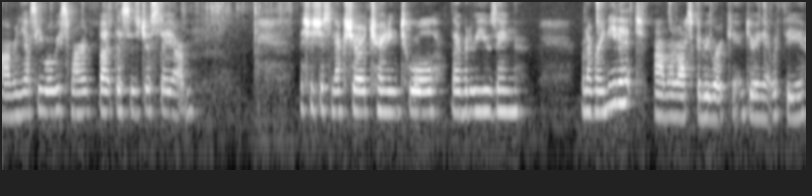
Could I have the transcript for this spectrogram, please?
Um, and yes, he will be smart, but this is just a um, this is just an extra training tool that I'm going to be using whenever I need it. Um, I'm also going to be working, doing it with the,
